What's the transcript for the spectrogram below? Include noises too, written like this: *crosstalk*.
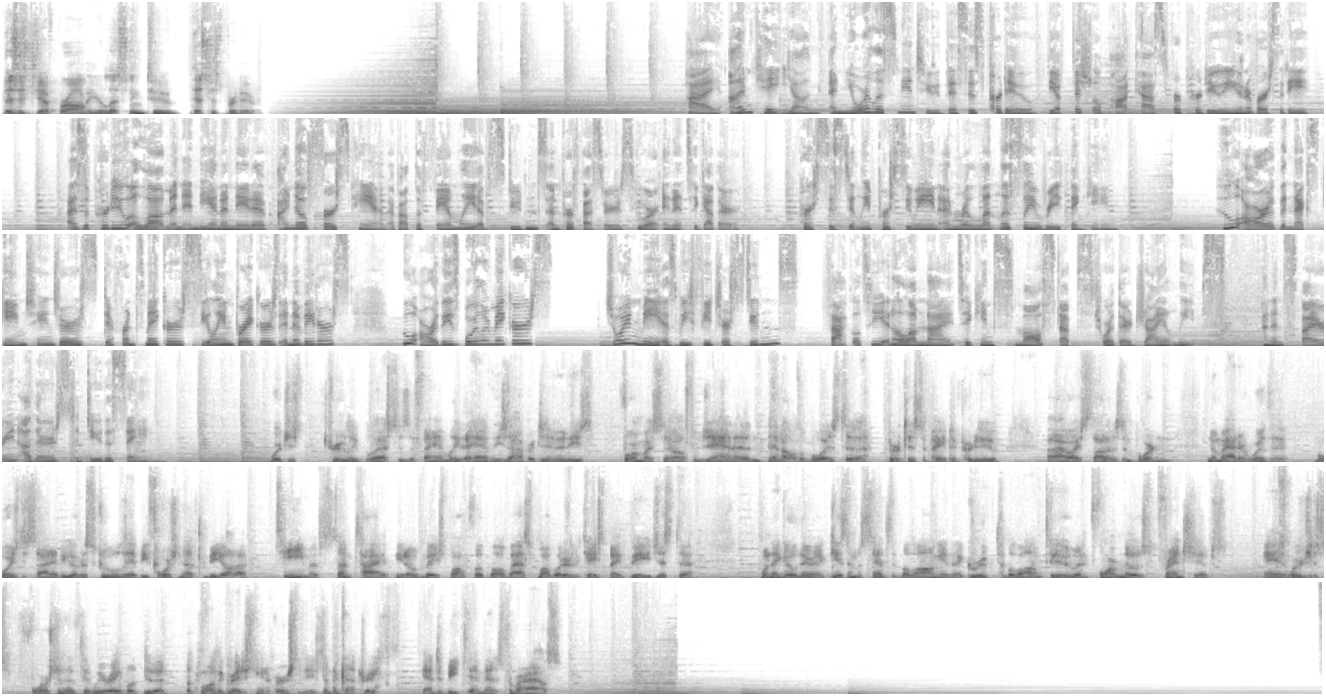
This is Jeff Brohm. You're listening to This is Purdue. Hi, I'm Kate Young, and you're listening to This is Purdue, the official podcast for Purdue University. As a Purdue alum and Indiana native, I know firsthand about the family of students and professors who are in it together, persistently pursuing and relentlessly rethinking. Who are the next game changers, difference makers, ceiling breakers, innovators? Who are these Boilermakers? Join me as we feature students, faculty, and alumni taking small steps toward their giant leaps and inspiring others to do the same. We're just truly blessed as a family to have these opportunities for myself and Jana and, and all the boys to participate at Purdue. I always thought it was important, no matter where the boys decided to go to school, they'd be fortunate enough to be on a team of some type, you know, baseball, football, basketball, whatever the case may be. Just to, when they go there, it gives them a sense of belonging, a group to belong to, and form those friendships. And we're just fortunate that we were able to do it at one of the greatest universities in the country and to be 10 minutes from our house.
